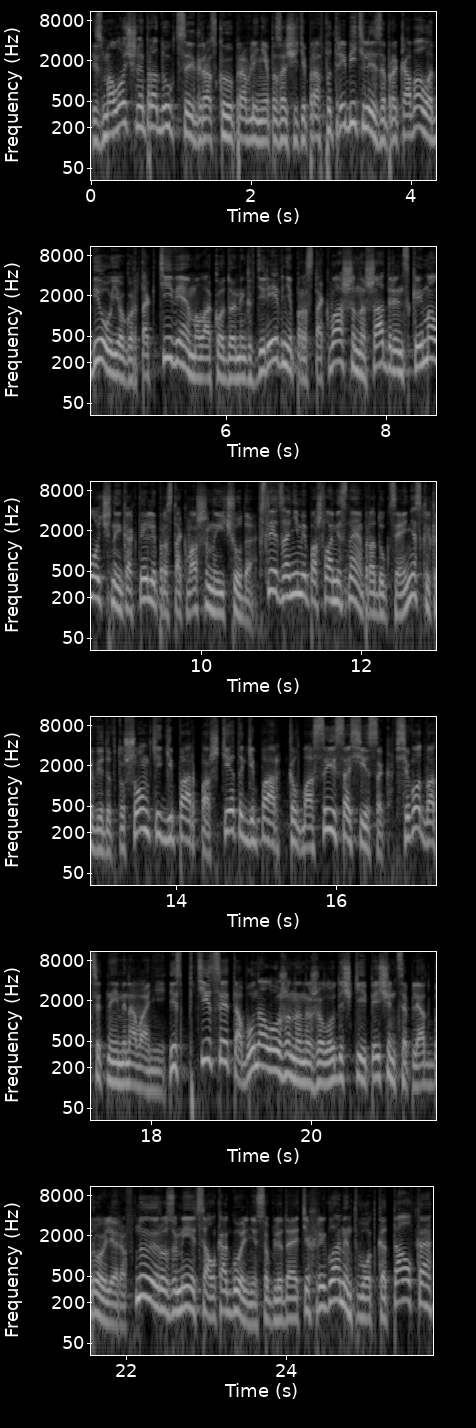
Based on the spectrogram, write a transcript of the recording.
Из молочной продукции городское управление по защите прав потребителей забраковало био-йогурт «Активия», молоко «Домик в деревне», «Простоквашино», «Шадринское» и молочные коктейли «Простоквашино» и «Чудо». Вслед за ними пошла мясная продукция, несколько видов тушенки «Гепар», паштета «Гепар», колбасы и сосисок. Всего 20 наименований. Из птицы табу наложено на желудочки и печень цыплят-бройлеров. Ну и, разумеется, алкоголь, не соблюдая техрегламент, водка «Талка»,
